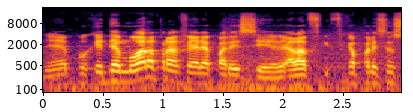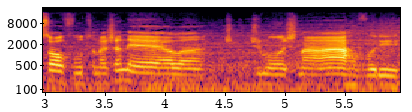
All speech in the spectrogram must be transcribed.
Né? Porque demora pra velha aparecer. Ela fi- fica aparecendo só o vulto na janela, de longe na árvore.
